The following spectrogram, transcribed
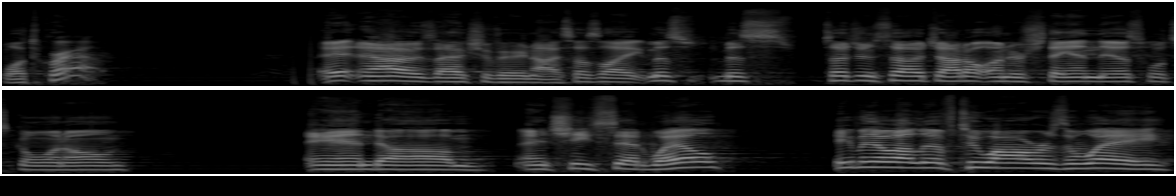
what the crap? And I was actually very nice. I was like, Miss, Miss such and such, I don't understand this. What's going on? And, um, and she said, Well, even though I live two hours away,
